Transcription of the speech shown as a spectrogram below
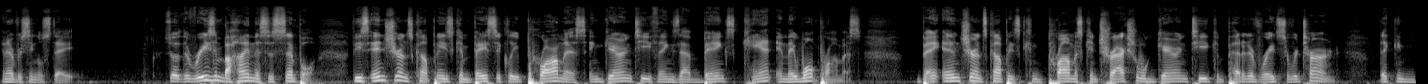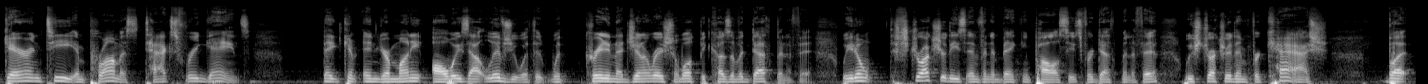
in every single state. So the reason behind this is simple. These insurance companies can basically promise and guarantee things that banks can't and they won't promise. Bank insurance companies can promise contractual guaranteed competitive rates of return. They can guarantee and promise tax-free gains. They can and your money always outlives you with it with creating that generational wealth because of a death benefit. We don't structure these infinite banking policies for death benefit. We structure them for cash, but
